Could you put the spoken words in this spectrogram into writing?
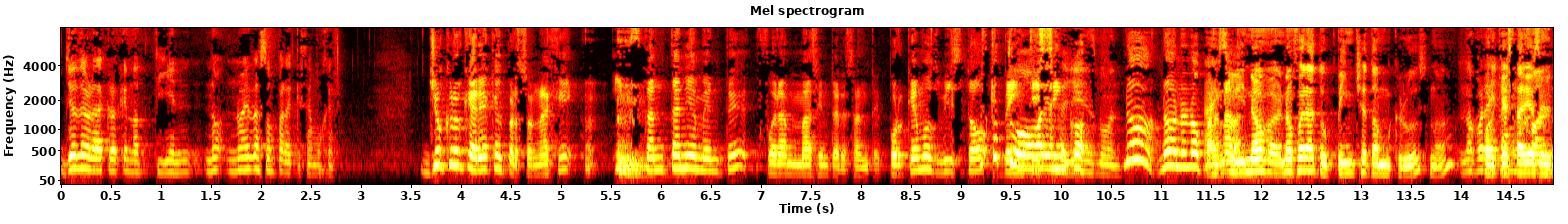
Yo de verdad creo que no tiene, no, no hay razón para que sea mujer. Yo creo que haría que el personaje instantáneamente fuera más interesante. Porque hemos visto Es que tú odias a 25. James Bond. No, no, no, no, para Ay, nada. si no, no fuera tu pinche Tom Cruise, ¿no? No fuera Porque estarías así,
